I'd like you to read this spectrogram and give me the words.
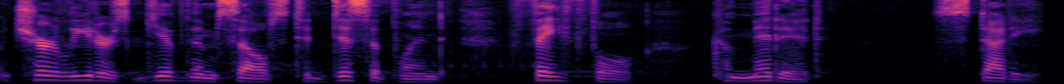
Mature leaders give themselves to disciplined, faithful, committed study.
